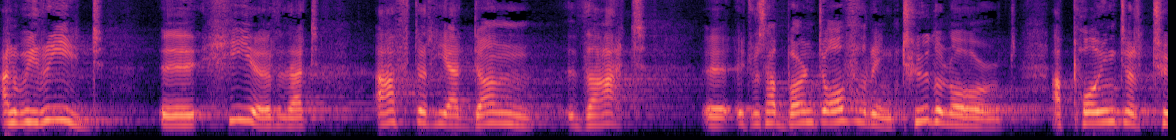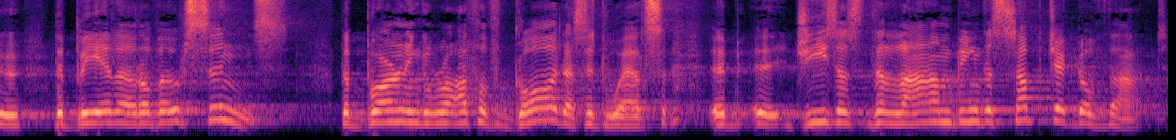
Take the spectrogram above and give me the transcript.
And we read uh, here that after he had done that, uh, it was a burnt offering to the Lord, a pointer to the bearer of our sins, the burning wrath of God, as it were, uh, uh, Jesus, the Lamb, being the subject of that.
